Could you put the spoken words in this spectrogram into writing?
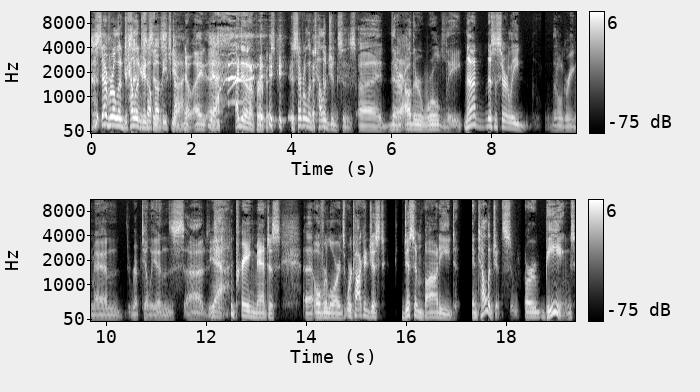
several intelligences. yeah, no, I, Yeah. I I did that on purpose. several intelligences uh, that Yeah. are otherworldly, not necessarily little green man, reptilians, uh, Yeah. praying mantis, uh, overlords. We're talking just disembodied intelligence or beings,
